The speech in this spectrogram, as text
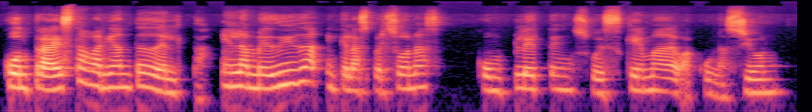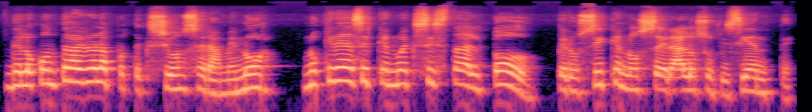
contra esta variante Delta en la medida en que las personas completen su esquema de vacunación. De lo contrario, la protección será menor. No quiere decir que no exista del todo, pero sí que no será lo suficiente.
